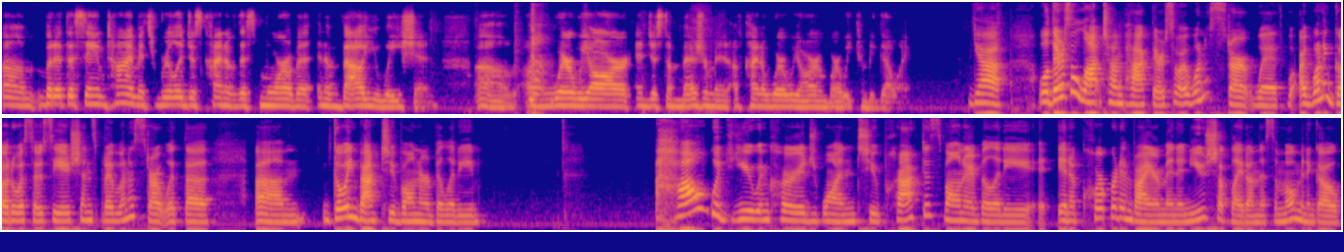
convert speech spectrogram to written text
um, but at the same time it's really just kind of this more of a, an evaluation um, of where we are and just a measurement of kind of where we are and where we can be going. Yeah well, there's a lot to unpack there. So I want to start with, I want to go to associations, but I want to start with the um, going back to vulnerability. How would you encourage one to practice vulnerability in a corporate environment? And you shed light on this a moment ago,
